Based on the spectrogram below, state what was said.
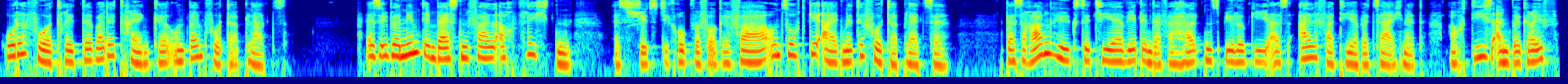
oder Vortritte bei der Tränke und beim Futterplatz. Es übernimmt im besten Fall auch Pflichten, es schützt die Gruppe vor Gefahr und sucht geeignete Futterplätze. Das ranghöchste Tier wird in der Verhaltensbiologie als Alpha-Tier bezeichnet, auch dies ein Begriff,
